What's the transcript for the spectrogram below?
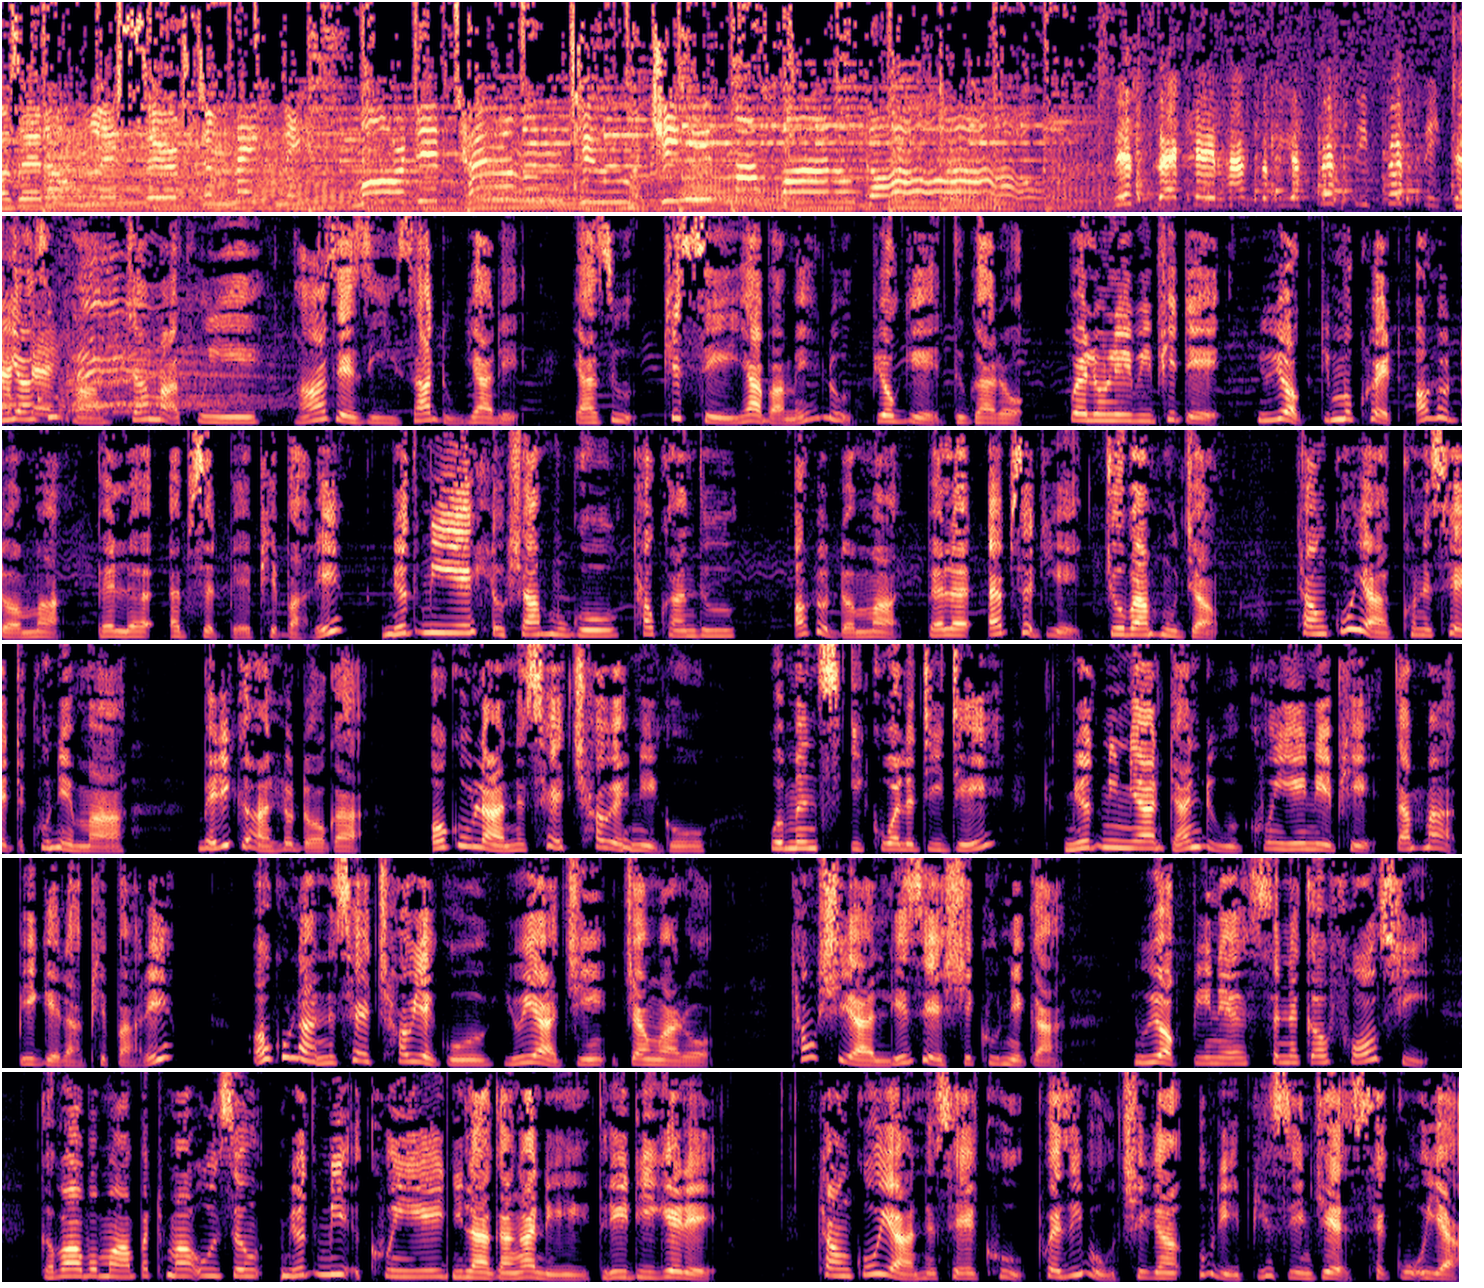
Cause it only serves to make me more determined to achieve my final goal. This decade has to be a 50-50 ဒီရာစု decade. ဟာကျမအခွင့်အရေး50စီစတူရတဲ့ရာစုဖြစ်စေရပါမယ်လို့ပြောခဲ့သူကတော့ကွယ်လွန်လေပြီဖြစ်တဲ့ New York Democrat အောက်လွှတ်တော်မှ Bella Abzug ပဲဖြစ်ပါတယ်။မြို့သမီးရေးလှုပ်ရှားမှုကို ထောက်ခံသူအောက်လွှတ်တော်မှ Bella Abzug ရဲ့ကြိုးပမ်းမှုကြောင့် 1980ခုနှစ်မှာအမေရိကန်လွှတ်တော်ကဩဂုတ်လ26ရက်နေ့ကို Women's Equality Day အမျိုးသမီးများတန်းတူခွင့်ရေးနေ့ဖြစ်သတ်မှတ်ပေးခဲ့တာဖြစ်ပါတယ်။ဩဂုတ်လ26ရက်ကိုရွေးရခြင်းအကြောင်းကတော့1848ခုနှစ်က New York ပြည်နယ် Seneca Falls ရှိကမ္ဘာပေါ်မှာပထမဦးဆုံးအမျိုးသမီးအခွင့်အရေးညီလာခံကနေသတိတည်ခဲ့တဲ့ 1920 ခု ဖွဲ့စည်းပုံအခြေခံဥပဒေ ပြင်ဆင်ချက်19အရ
